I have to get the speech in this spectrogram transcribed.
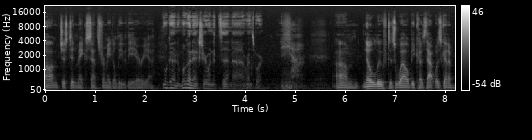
Um, just didn't make sense for me to leave the area. We'll go. We'll go next year when it's in uh, Rennsport. Yeah. Um, no Luft as well because that was going to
